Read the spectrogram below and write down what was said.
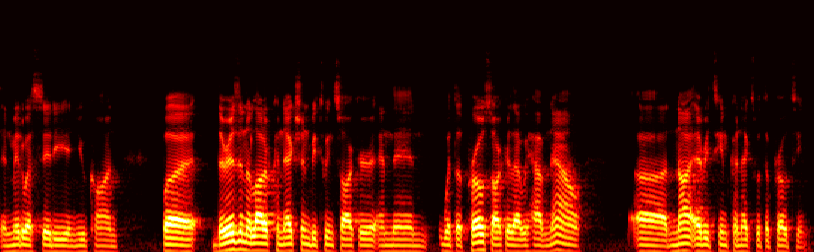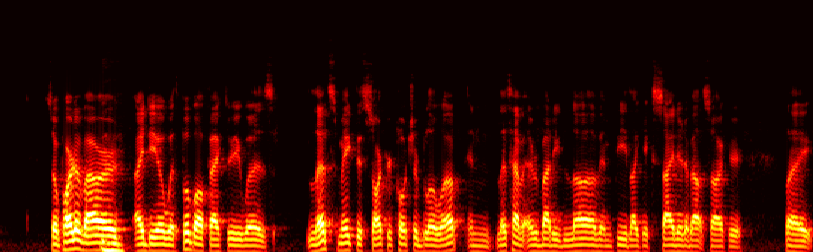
in Midwest City and Yukon. But there isn't a lot of connection between soccer and then with the pro soccer that we have now, uh, not every team connects with the pro team. So part of our mm-hmm. idea with Football Factory was let's make this soccer culture blow up and let's have everybody love and be like excited about soccer. Like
